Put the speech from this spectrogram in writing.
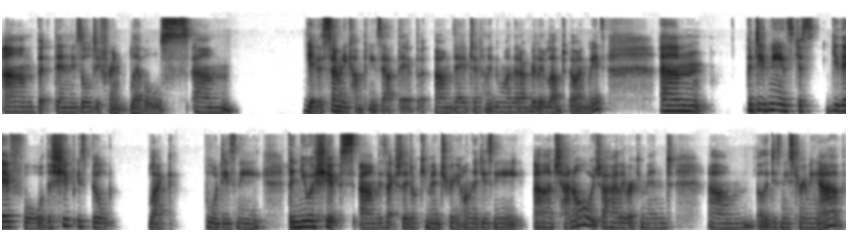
Um, but then there's all different levels. Um, yeah, there's so many companies out there, but um, they've definitely been one that I've really loved going with. Um, but Disney is just you're there for the ship is built like for Disney. The newer ships, um, there's actually a documentary on the Disney uh, channel, which I highly recommend, um, or the Disney streaming app.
